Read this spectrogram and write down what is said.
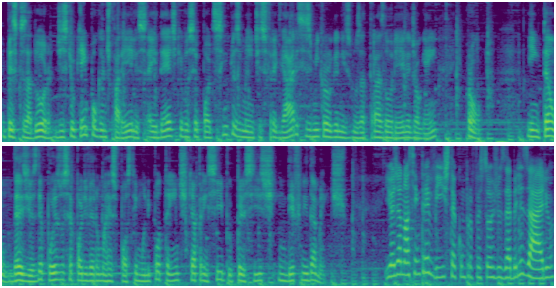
O pesquisador diz que o que é empolgante para eles é a ideia de que você pode simplesmente esfregar esses micro-organismos atrás da orelha de alguém e pronto. E então, 10 dias depois, você pode ver uma resposta imune potente que a princípio persiste indefinidamente. E hoje a nossa entrevista é com o professor José Belisário,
